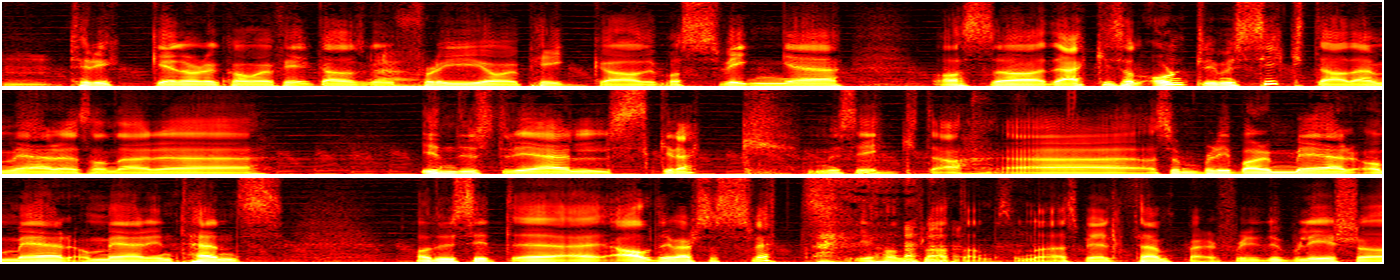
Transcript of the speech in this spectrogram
Mm. trykke når det kommer firkanter, så skal Ja. du fly over pigger, du må svinge. Og så Det er ikke sånn ordentlig musikk, da. Det er mer sånn der uh, industriell skrekkmusikk, da. Uh, som blir bare mer og mer og mer intens. Og du sitter eh, Jeg har aldri vært så svett i håndflatene som når jeg har spilt Temper, fordi du blir så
